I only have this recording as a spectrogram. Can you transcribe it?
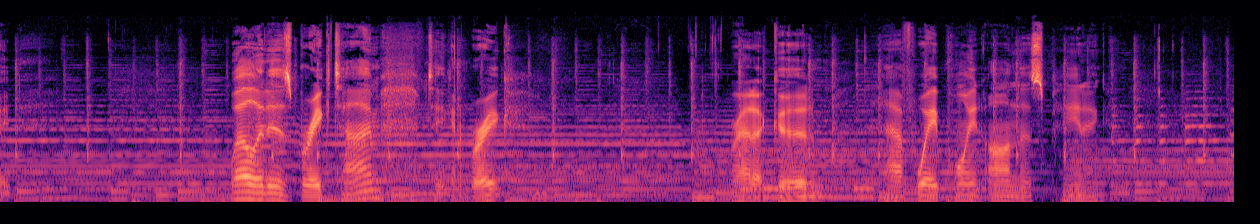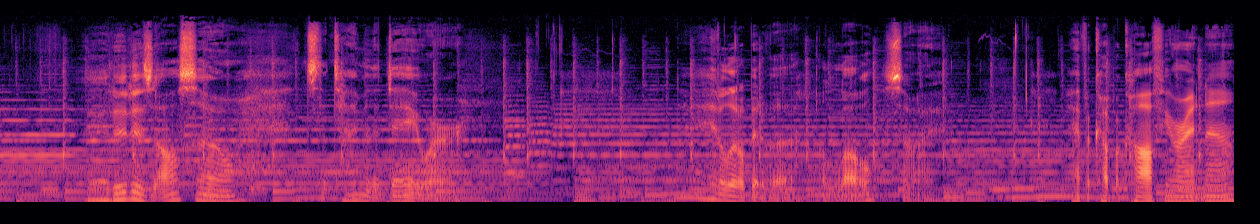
Right. Well, it is break time. I'm taking a break. We're at a good halfway point on this painting. And it is also it's the time of the day where I hit a little bit of a, a lull, so I have a cup of coffee right now.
